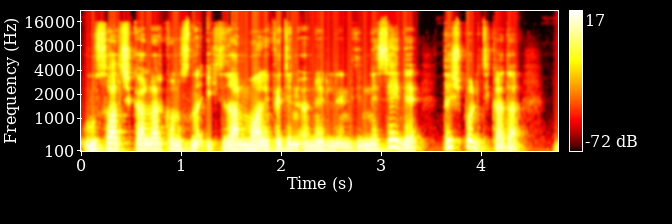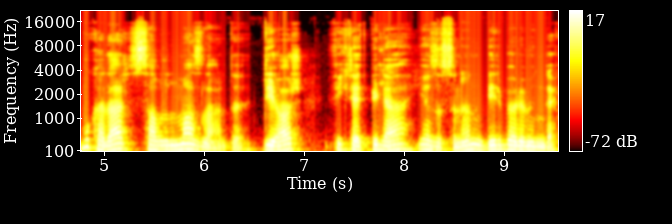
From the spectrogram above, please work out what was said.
Ulusal çıkarlar konusunda iktidar muhalefetin önerilerini dinleseydi dış politikada bu kadar savrulmazlardı diyor Fikret Bila yazısının bir bölümünde.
